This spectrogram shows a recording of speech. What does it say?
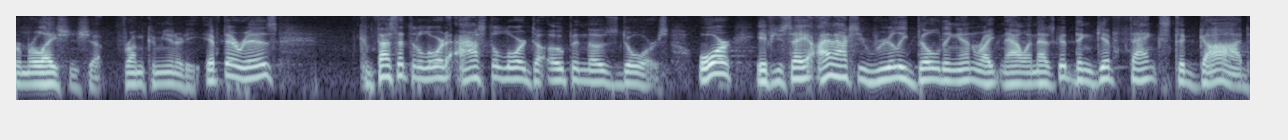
from relationship, from community. If there is, confess that to the Lord, ask the Lord to open those doors. Or if you say, I'm actually really building in right now and that's good, then give thanks to God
